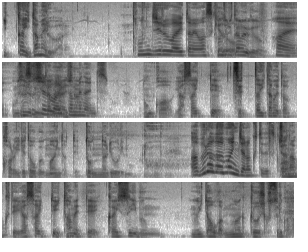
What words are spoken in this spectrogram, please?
一回炒めるあれ。豚汁は炒めますけ豚ど汁炒めるけどはい。お味噌汁は炒炒めないじゃん。めないんですよなんか野菜って絶対炒めたから入れた方がうまいんだって。どんな料理も。油がうまいんじゃなくてですか？じゃなくて野菜って炒めて一回水分抜いた方がうまみが凝縮するから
